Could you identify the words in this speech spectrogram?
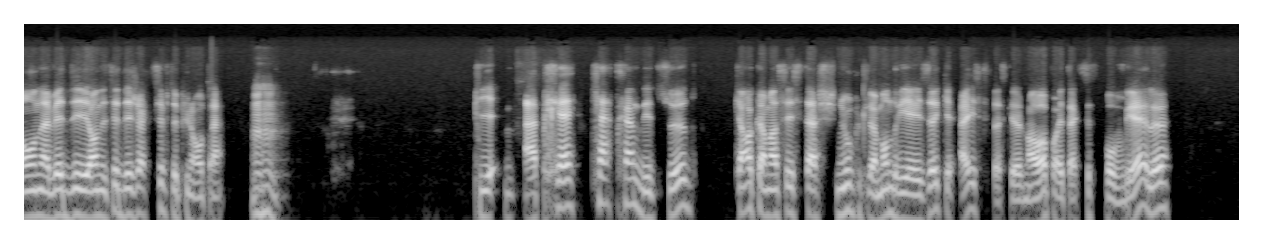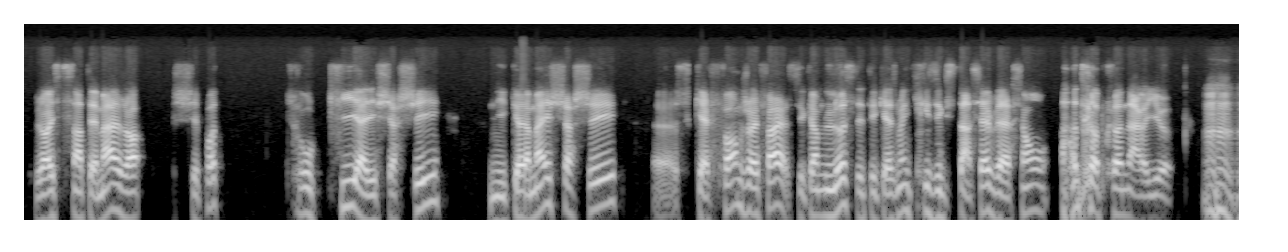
On, avait des, on était déjà actifs depuis longtemps. Mm-hmm. Puis après quatre ans d'études, quand on commençait les stages chez nous, puis que le monde réalisait que hey, c'est parce que je m'en vais pour être actif pour vrai, là, genre, ils se sentaient mal, genre, je sais pas trop qui aller chercher, ni comment aller chercher, euh, quelle forme je vais faire. C'est comme là, c'était quasiment une crise existentielle version entrepreneuriat. Mm-hmm.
